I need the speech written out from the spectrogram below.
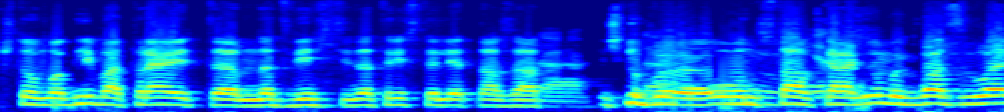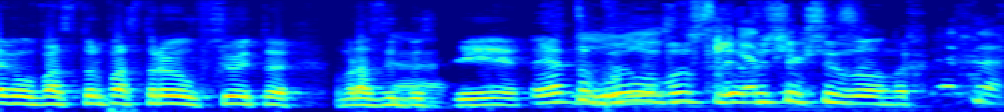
что могли бы отправить там на 200, на 300 лет назад. Да, И чтобы да. он стал Это- королем и возглавил, постро- построил все это в разы Да. быстрее. Это И было есть- бы в следующих это- сезонах. Это,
